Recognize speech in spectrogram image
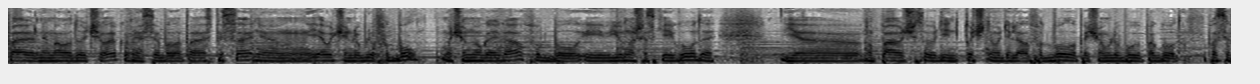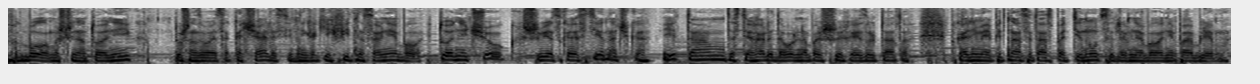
правильный молодой человек. У меня все было по расписанию. Я очень люблю футбол. Очень много играл в футбол. И в юношеские годы я ну, пару часов в день точно уделял футболу, причем в любую погоду. После футбола мы шли на турник, то, что называется, качались, ведь никаких фитнесов не было. Турничок, шведская стеночка, и там достигали довольно больших результатов. По крайней мере, 15 раз подтянуться для меня была не проблема.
